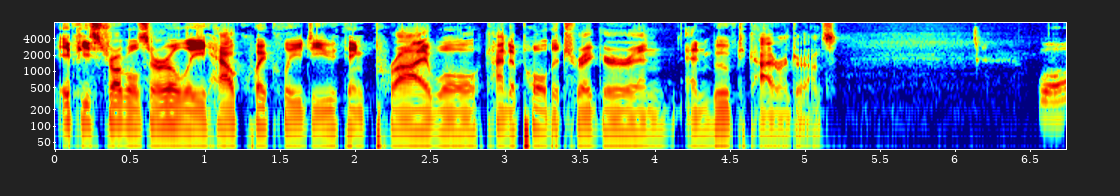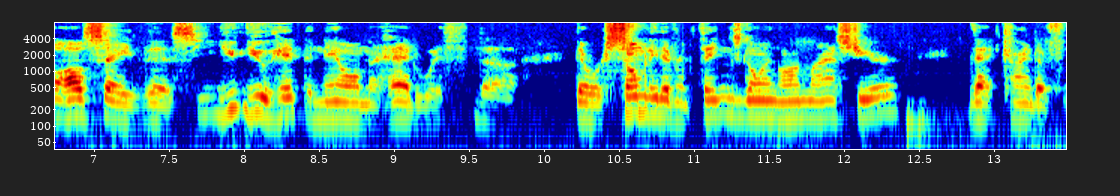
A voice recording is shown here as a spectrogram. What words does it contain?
if he struggles early, how quickly do you think Pry will kind of pull the trigger and, and move to Kyron Drones? Well, I'll say this: you you hit the nail on the head with the. There were so many different things going on last year that kind of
